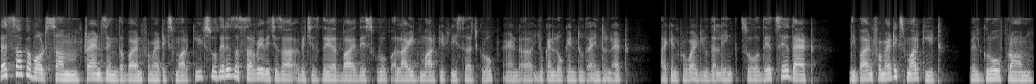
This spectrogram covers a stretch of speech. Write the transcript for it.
let's talk about some trends in the bioinformatics market. So there is a survey which is uh, which is there by this group, Allied Market Research Group, and uh, you can look into the internet. I can provide you the link. So they say that the bioinformatics market will grow from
